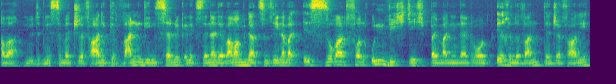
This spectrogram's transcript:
aber gut, das nächste Match, Jeff Hardy gewann gegen Cedric Alexander, der war mal wieder zu sehen, aber ist sowas von unwichtig bei Money Night Raw irrelevant, der Jeff Hardy.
